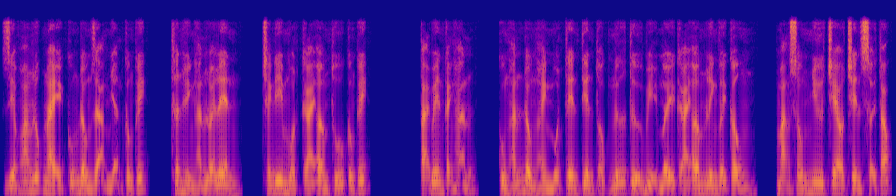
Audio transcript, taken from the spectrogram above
Diệp hoang lúc này cũng đồng dạng nhận công kích, thân hình hắn lóe lên, tránh đi một cái âm thú công kích. Tại bên cạnh hắn, cùng hắn đồng hành một tên tiên tộc nữ tử bị mấy cái âm linh vây công, mạng sống như treo trên sợi tóc.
